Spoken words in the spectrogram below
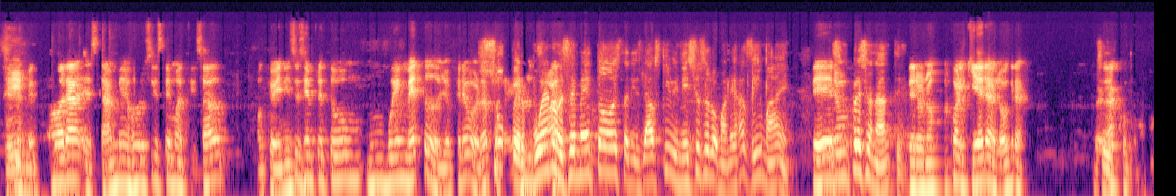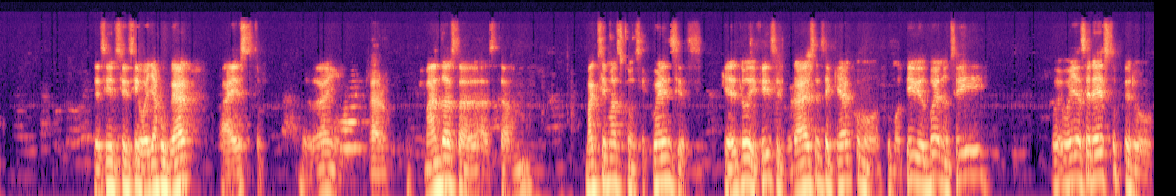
Sí, ahora está mejor sistematizado, aunque Vinicio siempre tuvo un, un buen método, yo creo, ¿verdad? Súper bueno a- ese método de Stanislavski Vinicio se lo maneja así, mae. Es pero, impresionante. pero no cualquiera logra, ¿verdad? Sí. Como decir, sí, sí, voy a jugar a esto, ¿verdad? Y claro. mando hasta, hasta máximas consecuencias, que es lo difícil, ¿verdad? A veces se quedan como, como tibios, bueno, sí, voy, voy a hacer esto, pero,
